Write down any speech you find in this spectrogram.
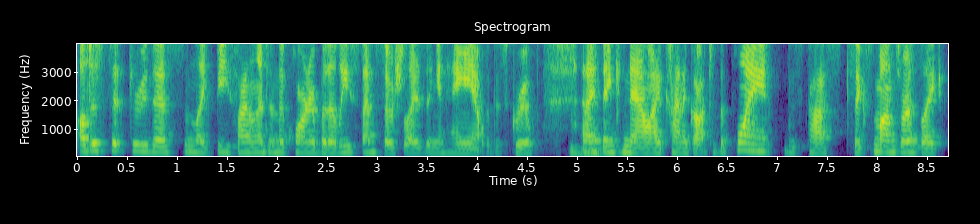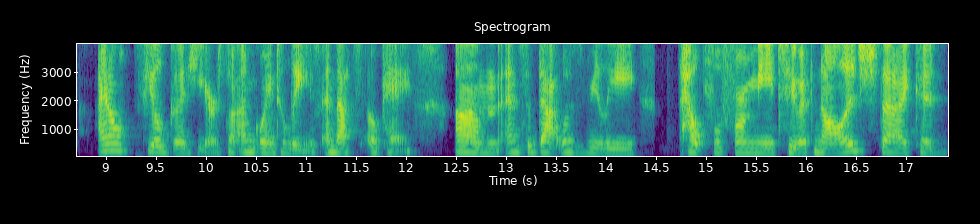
I'll just sit through this and like be silent in the corner but at least I'm socializing and hanging out with this group mm-hmm. and I mm-hmm. think now I kind of got to the point this past 6 months where I was like I don't feel good here so I'm going to leave and that's okay um and so that was really helpful for me to acknowledge that I could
